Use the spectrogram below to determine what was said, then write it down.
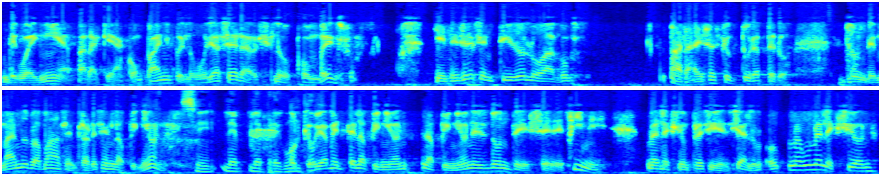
de Guainía para que acompañe, pues lo voy a hacer, a ver si lo convenzo. Y en ese sentido lo hago para esa estructura, pero donde más nos vamos a centrar es en la opinión. Sí, le, pregunto. Porque obviamente la opinión, la opinión es donde se define una elección presidencial, una, una elección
